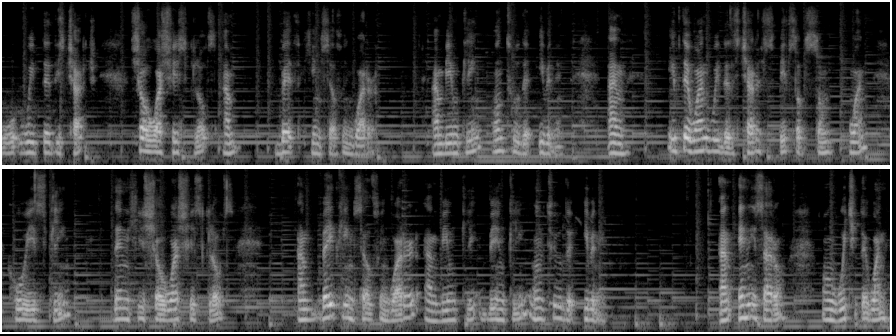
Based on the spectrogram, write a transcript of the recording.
with the discharge, shall wash his clothes and bathe himself in water and be unclean until the evening. And if the one with the discharge speaks of someone who is clean, then he shall wash his clothes and bathe himself in water and be unclean, be unclean until the evening. And any sorrow on which the one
